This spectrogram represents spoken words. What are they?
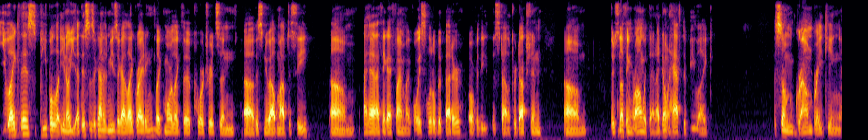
you like this? People, you know, this is the kind of music I like writing, like more like the portraits and uh, this new album, Out to Sea. Um, I, ha- I think I find my voice a little bit better over the, the style of production. Um, there's nothing wrong with that. I don't have to be like some groundbreaking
